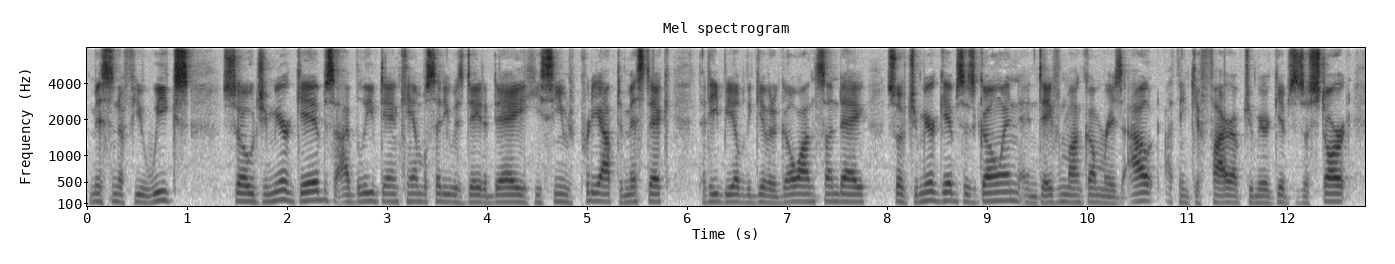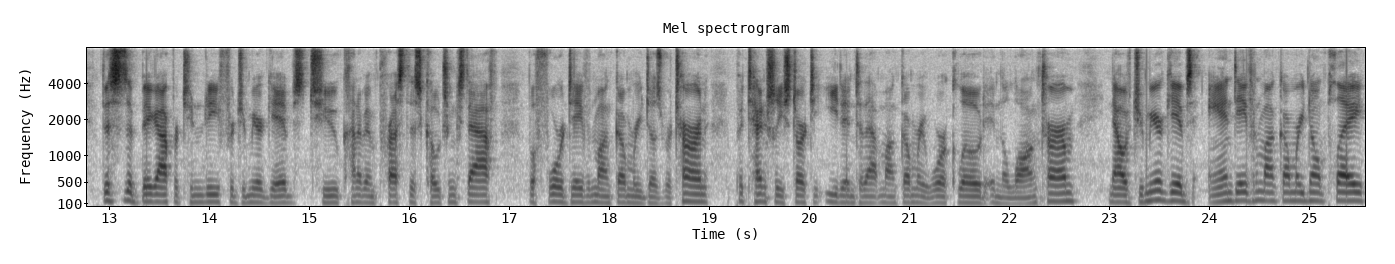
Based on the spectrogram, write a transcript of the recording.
missing a few weeks. So Jahmyr Gibbs, I believe Dan Campbell said he was day to day. He seemed pretty optimistic that he'd be able to give it a go on Sunday. So if Jahmyr Gibbs is going and David Montgomery is out, I think you fire up Jahmyr Gibbs as a start. This is a big opportunity for Jahmyr Gibbs to kind of impress this coaching staff before David Montgomery does return, potentially start to eat into that Montgomery workload in the long term. Now, if Jahmyr Gibbs and David Montgomery don't play,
